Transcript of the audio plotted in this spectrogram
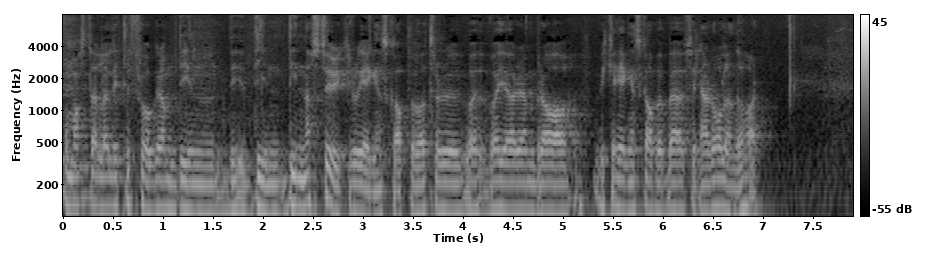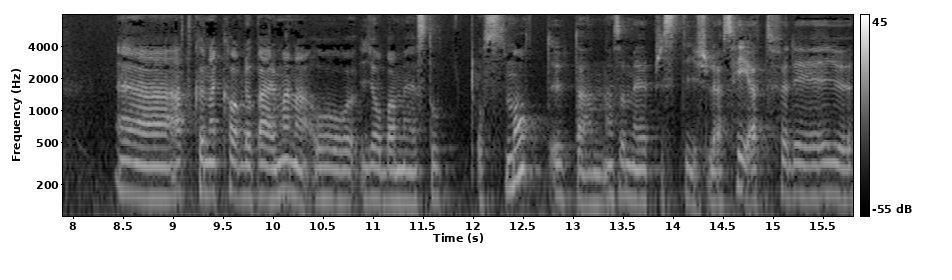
Får man ställa lite frågor om din, din, dina styrkor och egenskaper? Vad tror du, vad, vad gör en bra, vilka egenskaper behövs i den rollen du har? Uh, att kunna kavla upp ärmarna och jobba med stort och smått utan, alltså med prestigelöshet. För det är ju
